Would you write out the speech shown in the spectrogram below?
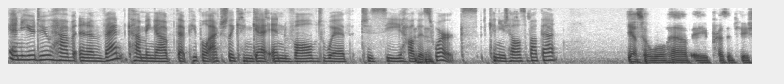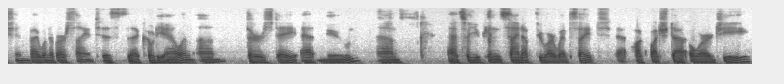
And you do have an event coming up that people actually can get involved with to see how this works. Can you tell us about that? Yeah, so we'll have a presentation by one of our scientists, uh, Cody Allen, on Thursday at noon. Um, uh, so you can sign up through our website at hawkwatch.org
